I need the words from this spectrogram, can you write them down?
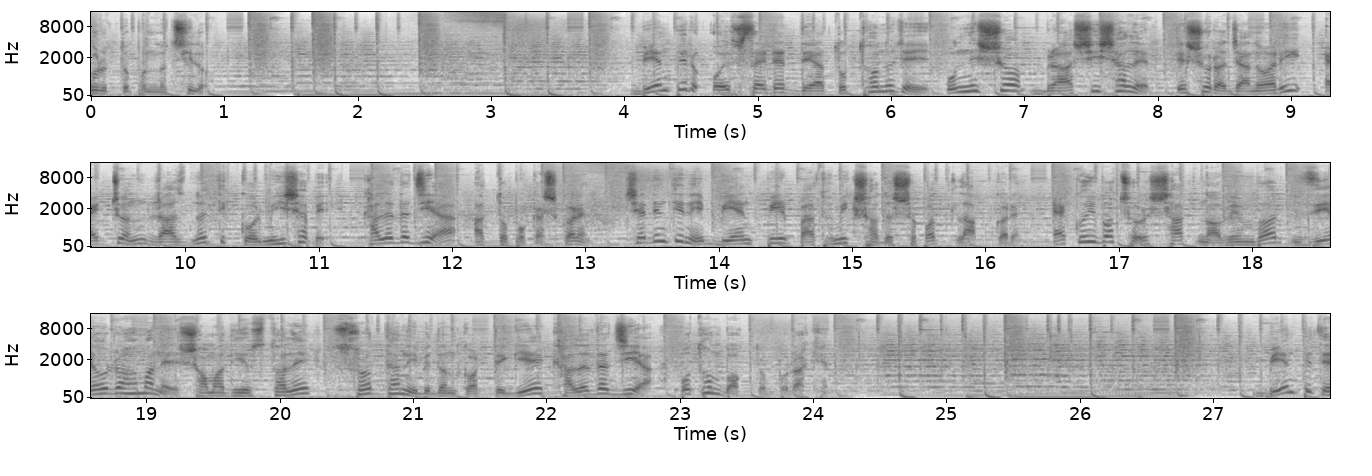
গুরুত্বপূর্ণ ছিল। বিএনপির ওয়েবসাইটের দেয়া তথ্য অনুযায়ী, উনিশশো বিরাশি সালের তেসরা জানুয়ারি একজন রাজনৈতিক কর্মী হিসাবে খালেদা জিয়া আত্মপ্রকাশ করেন। সেদিন তিনি বিএনপির প্রাথমিক সদস্যপদ লাভ করেন। একই বছর সাত নভেম্বর জিয়াউর রহমানের সমাধিস্থলে শ্রদ্ধা নিবেদন করতে গিয়ে খালেদা জিয়া প্রথম বক্তব্য রাখেন। বিএনপিতে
